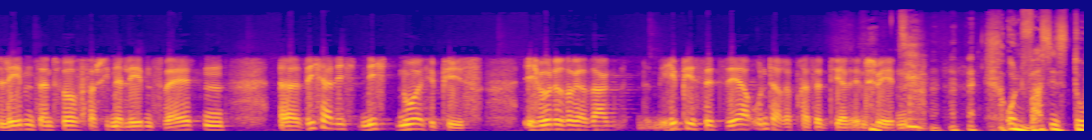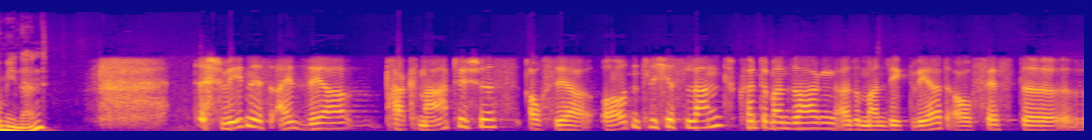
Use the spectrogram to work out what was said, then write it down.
Lebensentwürfe, verschiedene Lebenswelten, äh, sicherlich nicht nur Hippies. Ich würde sogar sagen, Hippies sind sehr unterrepräsentiert in Schweden. Und was ist dominant? Schweden ist ein sehr pragmatisches, auch sehr ordentliches Land, könnte man sagen. Also man legt Wert auf feste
